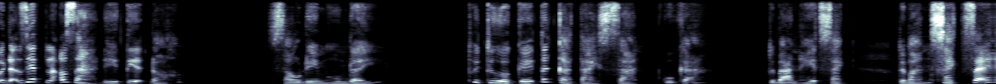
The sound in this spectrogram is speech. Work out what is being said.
tôi đã giết lão giả đê tiện đó. Sau đêm hôm đấy, tôi thừa kế tất cả tài sản của gã. Tôi bán hết sạch, tôi bán sạch sẽ.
